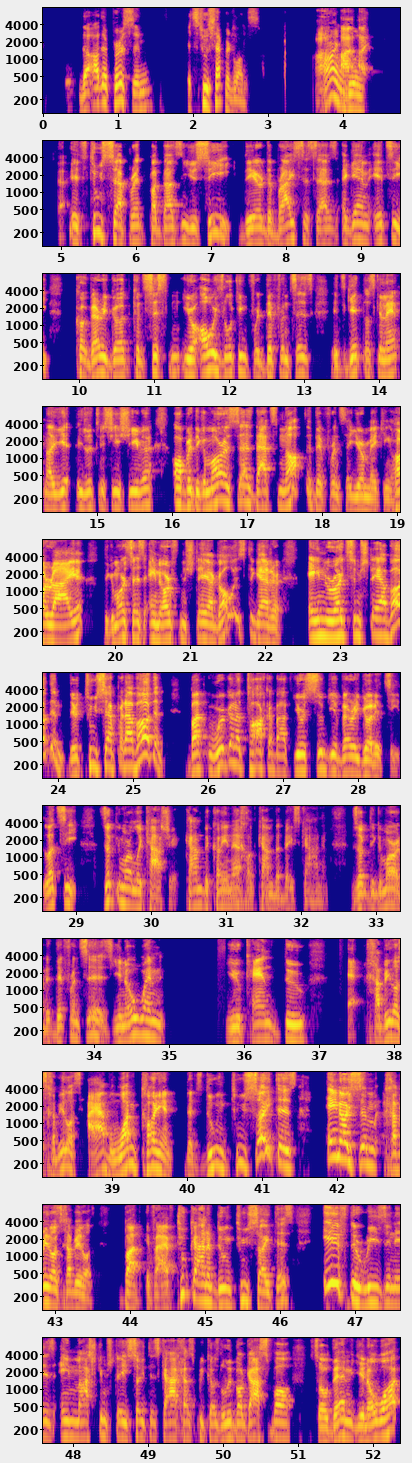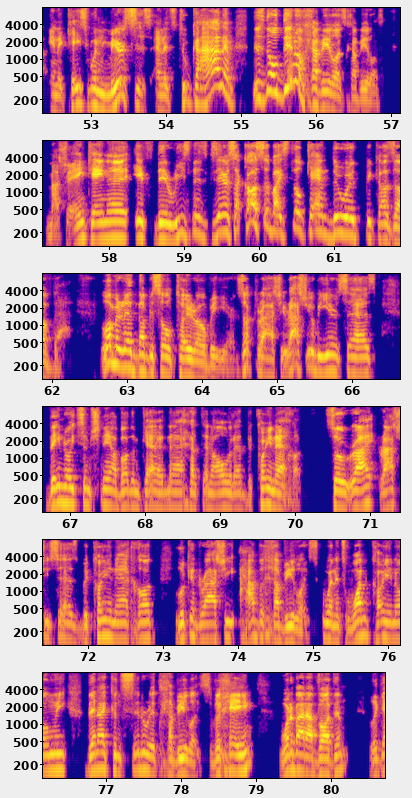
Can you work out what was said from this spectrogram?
The other person, it's two separate ones. I'm I, doing. I, it's two separate, but doesn't you see there? The Bryce says again, it's very good, consistent. You're always looking for differences. It's das gelernt na yeshiva. Oh, but the Gemara says that's not the difference that you're making. Haraya, the Gemara says ein orfen shtei agolis together. Ein roitzim shtei avodim. They're two separate avodim. But we're going to talk about your sugya very good. See. Let's see. Zuk Gemara lekashe. Kam the koyin echad. Kam the beis kahanim. Zuk the Gemara. The difference is, you know, when you can't do chavilos chavilos. I have one kohen that's doing two saites. Enoisim chavilos chavilos. But if I have two kanim doing two saites, If the reason is ein mashkim shtei soitis kachas because liba gaspa, so then you know what? In a case when mirsis and it's two kahanim, there's no din of chavilas chavilas. Masha if the reason is gzeres hakosav, I still can't do it because of that. Let me read Nabisol Torah over here. Zok Rashi. Rashi over here says, Vein roitzim shnei avodim ka'ed and all that bekoyin echad. So right, Rashi says bekoyin echad. Look at Rashi. Have a chavilos. When it's one koyin only, then I consider it chavilos. V'chein. What about avodim? By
